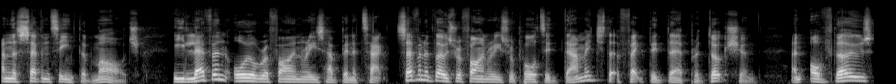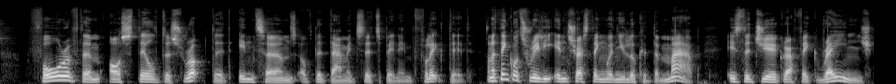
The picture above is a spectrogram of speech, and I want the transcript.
and the 17th of March, 11 oil refineries have been attacked. Seven of those refineries reported damage that affected their production, and of those, four of them are still disrupted in terms of the damage that's been inflicted. And I think what's really interesting when you look at the map is the geographic range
